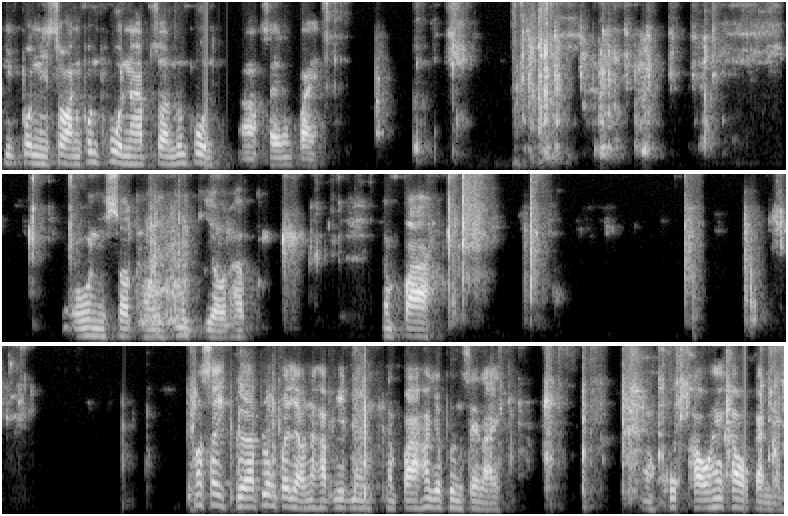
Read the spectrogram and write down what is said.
พริกป่นนี่ซอนพุ่นพูนๆนะครับซอนพุ่นพูนๆอ่าใส่ลงไปโอ้นี่ซอสหอยไม่เกี่ยวครับ น้ำปลาเขาใส่เกลือลงไปแล้วนะครับ นิดนึงน้ำปลาเขาจะพึ่งใส่หลายอ่าคลุกเขาให้เข้ากันมัน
